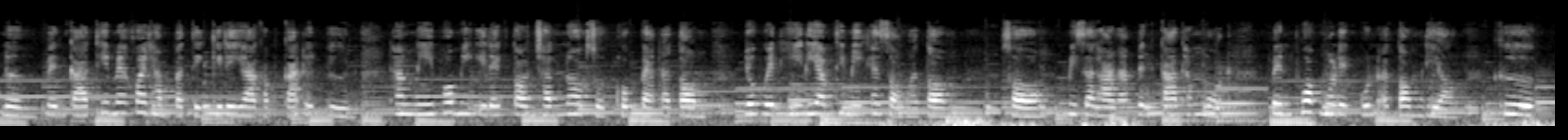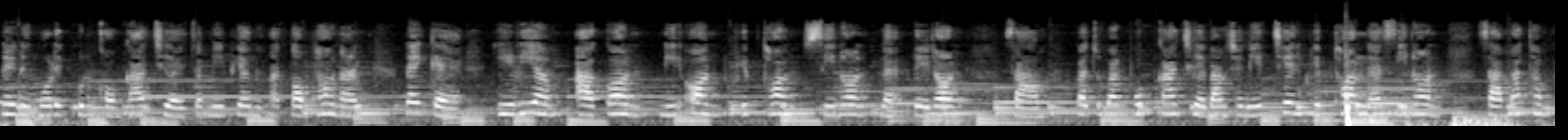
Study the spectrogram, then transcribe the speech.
1. เป็นก๊าซที่ไม่ค่อยทำปฏิกิริยากับก๊าซอื่น ๆ ทั้งนี้เพราะมีอิเล็กตรอนชั้นนอกสุดครบ 8 อะตอม ยกเว้นฮีเลียมที่มีแค่ 2 อะตอม 2. มีสถานะเป็นก๊าซทั้งหมด เป็นพวกโมเลกุลอะตอมเดี่ยว คือในหนึ่งโมเลกุลของก๊าซเฉื่อยจะมีเพียงหนึ่งอะตอมเท่านั้น ได้แก่ฮีเลียม อาร์กอน นีออน คริปทอน ซีนอน และเรดอน 3. ปัจจุบันพบก๊าซเฉื่อยบางชนิด เช่น คริปทอน และซีนอน สามารถทำป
